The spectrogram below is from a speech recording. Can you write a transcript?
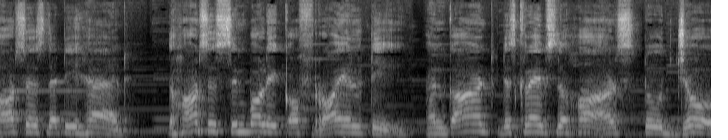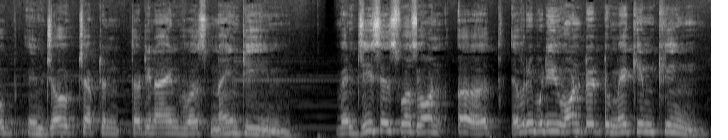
horses that he had. The horse is symbolic of royalty, and God describes the horse to Job in Job chapter 39, verse 19. When Jesus was on earth, everybody wanted to make him king.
